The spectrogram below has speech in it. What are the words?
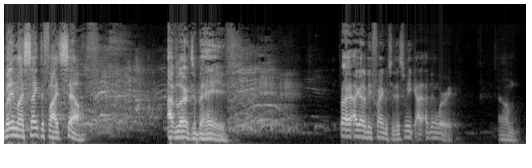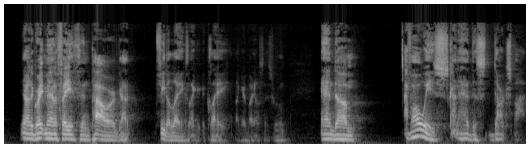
But in my sanctified self, I've learned to behave. But I, I got to be frank with you. This week, I, have been worried. Um, you know, the great man of faith and power got feet or legs like clay, like everybody else in this room. And um, I've always kind of had this dark spot,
